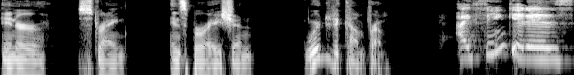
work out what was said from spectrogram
inner strength, inspiration. Where did it come from? I think it is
